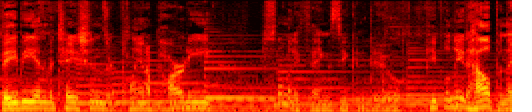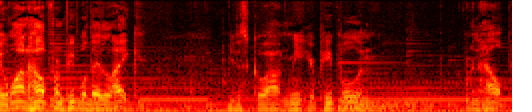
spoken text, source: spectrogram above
baby invitations or plan a party. There's so many things you can do. People need help and they want help from people they like. You just go out and meet your people and and help.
